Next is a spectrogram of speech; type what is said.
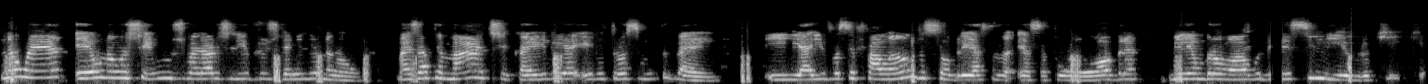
não é eu não achei um dos melhores livros dele não mas a temática ele ele trouxe muito bem e aí você falando sobre essa essa tua obra me lembrou logo desse livro. Que, que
